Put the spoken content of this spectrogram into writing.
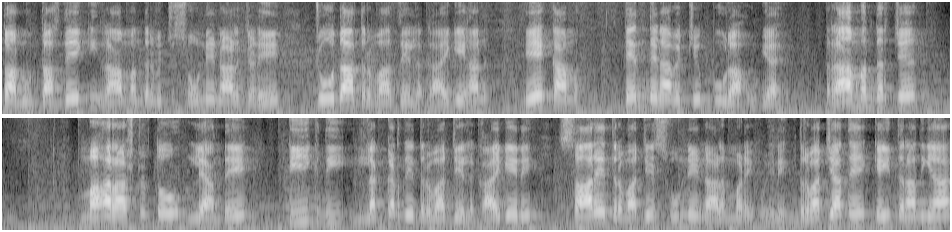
ਤੁਹਾਨੂੰ ਦੱਸ ਦੇ ਕਿ ਰਾਮ ਮੰਦਿਰ ਵਿੱਚ ਸੋਨੇ ਨਾਲ ਜੜੇ 14 ਦਰਵਾਜ਼ੇ ਲਗਾਏ ਗਏ ਹਨ। ਇਹ ਕੰਮ 3 ਦਿਨਾਂ ਵਿੱਚ ਪੂਰਾ ਹੋ ਗਿਆ ਹੈ। ਰਾਮ ਮੰਦਿਰ 'ਚ ਮਹਾਰਾਸ਼ਟਰ ਤੋਂ ਲਿਆਂਦੇ ਟੀਕ ਦੀ ਲੱਕੜ ਦੇ ਦਰਵਾਜ਼ੇ ਲਗਾਏ ਗਏ ਨੇ। ਸਾਰੇ ਦਰਵਾਜ਼ੇ ਸੋਨੇ ਨਾਲ ਮੜੇ ਹੋਏ ਨੇ। ਦਰਵਾਜ਼ਿਆਂ ਤੇ ਕਈ ਤਰ੍ਹਾਂ ਦੀਆਂ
